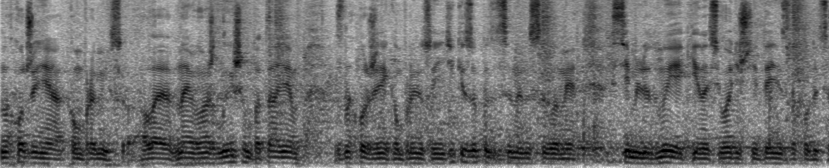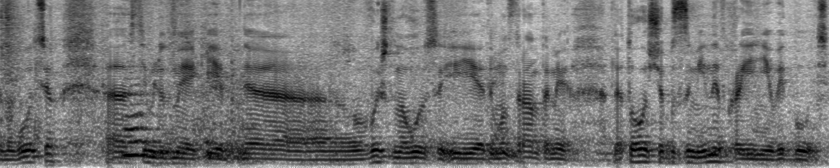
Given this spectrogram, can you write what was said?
Знаходження компромісу. Але найважливішим питанням знаходження компромісу не тільки з опозиційними силами, з тими людьми, які на сьогоднішній день знаходяться на вулицях, е, з тими людьми, які е, вийшли на вулицю і є демонстрантами для того, щоб зміни в країні відбулись.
